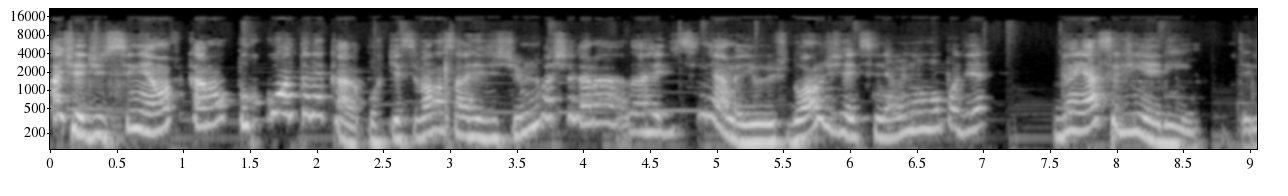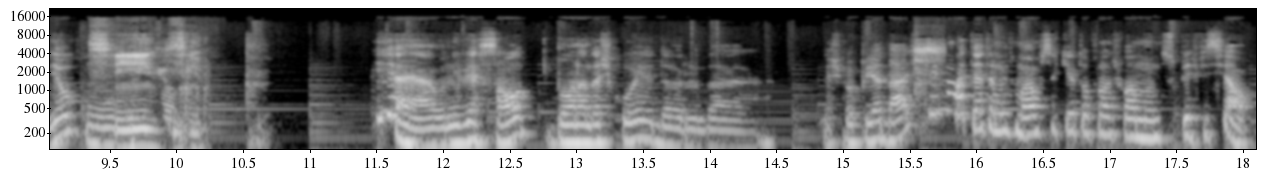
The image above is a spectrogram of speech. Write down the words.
As redes de cinema ficaram por conta, né, cara? Porque se vai lançar na rede de streaming, não vai chegar na, na rede de cinema. E os donos de rede de cinema não vão poder ganhar seu dinheirinho, entendeu? Com Sim, sim. E a Universal, dona das coisas, dona da- das propriedades, tem uma treta muito maior, isso aqui eu tô falando de forma muito superficial.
